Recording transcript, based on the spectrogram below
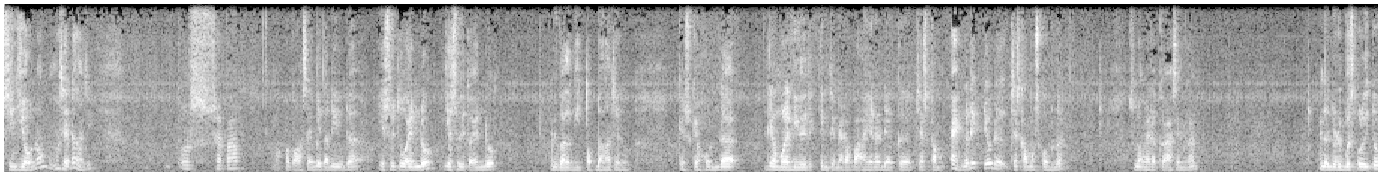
Shinji Ono masih ada gak sih? Terus siapa? Makoto ACB tadi udah Yasuhito Endo Yasuhito Endo. Juga lagi top banget sih tuh. Keisuke Honda dia mulai dilirik tim-tim Eropa. Akhirnya dia ke CSKA eh enggak deh dia udah CSKA Moskow duluan. Sebelum akhirnya ke AC Milan. Dan 2010 itu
